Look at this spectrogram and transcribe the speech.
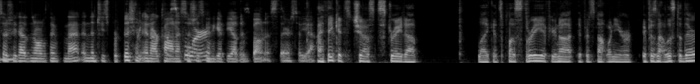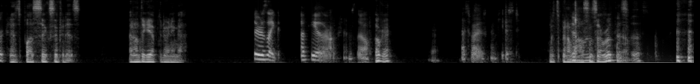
so Mhm. she'd have the normal thing from that, and then she's proficient Like in Arcana, so she's going to get the other bonus there. So yeah, I think it's just straight up, like it's plus three if you're not if it's not when you're if it's not listed there, and it's plus six if it is. I don't think you have to do any math. There's like a few other options though. Okay. That's why I was confused. It's been a while since I wrote this.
